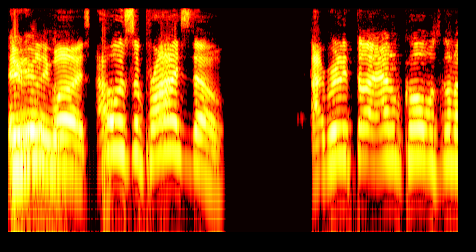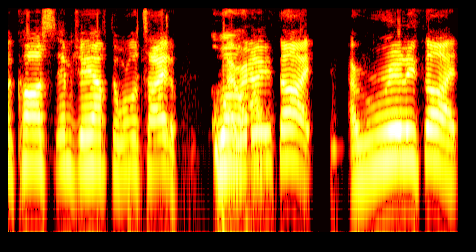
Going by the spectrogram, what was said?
It Dude, really was. I was surprised though. I really thought Adam Cole was gonna cost MJF the world title. Well, I really thought. I really thought.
